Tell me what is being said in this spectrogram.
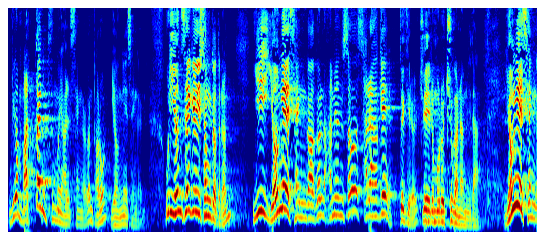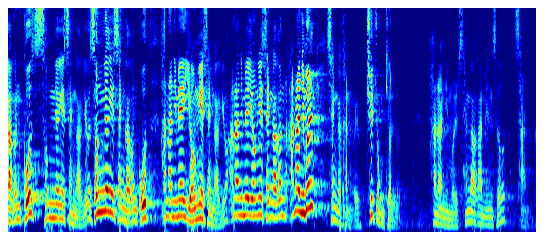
우리가 마땅히 품어야 할 생각은 바로 영의 생각입니다. 우리 연세교의 성도들은 이 영의 생각을 하면서 살아가게 되기를 주의 이름으로 축원합니다. 영의 생각은 곧 성령의 생각이요. 성령의 생각은 곧 하나님의 영의 생각이요. 하나님의 영의 생각은 하나님을 생각하는 거예요. 최종 결론. 하나님을 생각하면서 사는 거예요.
